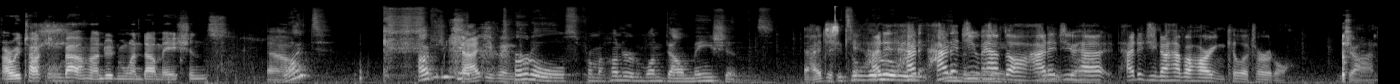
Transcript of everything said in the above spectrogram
Are we talking about 101 Dalmatians? No. What? How did you get Not even- turtles from 101 Dalmatians? I just It's can't. How did how, how did the you have the how Oh, did you have how did you not have a heart and kill a turtle, John?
